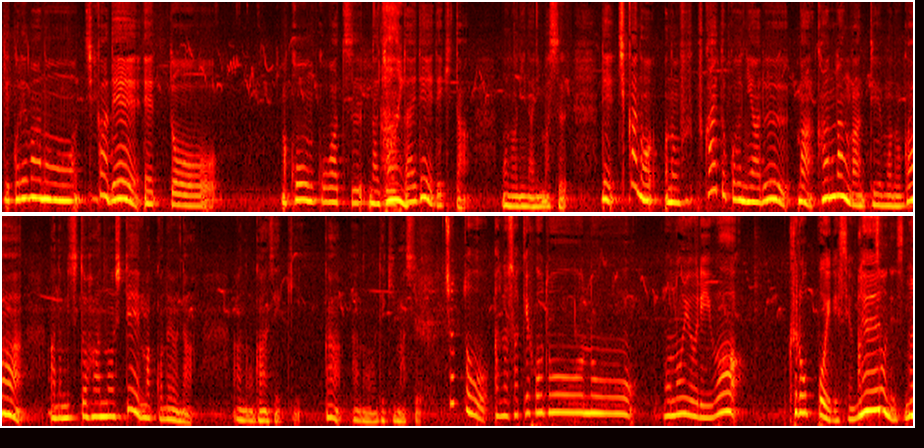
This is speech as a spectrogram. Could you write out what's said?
でこれはあの地下で、えっとまあ、高温高圧な状態でできたものになります。で地下のあのふ深いところにある、まあ、観覧岩というものがあの水と反応して、まあ、このようなあの岩石があのできます。ちょっとあの先ほどのものよりは黒っぽいですよね。あそうですね。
